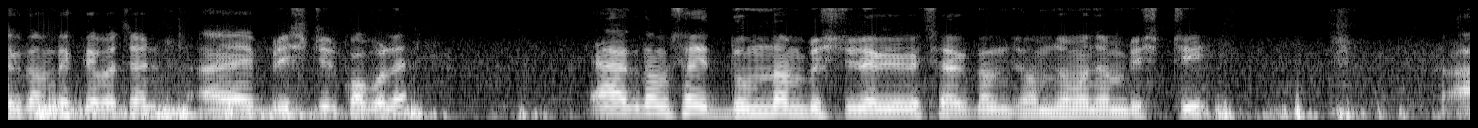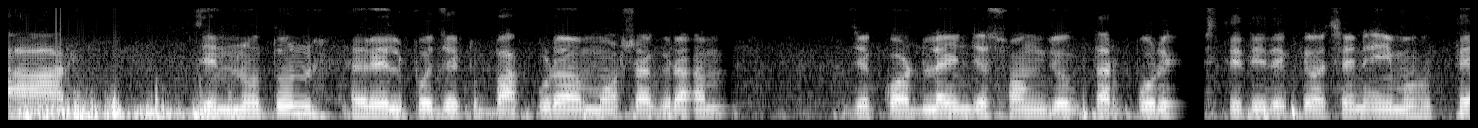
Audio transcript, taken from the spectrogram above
একদম দেখতে পাচ্ছেন বৃষ্টির কবলে একদম সেই দুমদাম বৃষ্টি লেগে গেছে, একদম ঝমঝমাঝম বৃষ্টি। আর যে নতুন রেল প্রজেক্ট বাঁকুড়া মশাগ্রাম, যে কডলাইন যে সংযোগ, তার পরিস্থিতি দেখতে পাচ্ছেন এই মুহূর্তে।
